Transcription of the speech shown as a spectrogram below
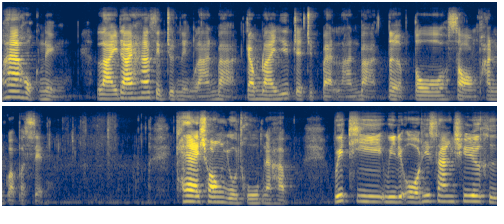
2561 รายได้ 50.1 ล้านบาท กำไร 27.8 ล้านบาท เติบโต 2,000 กว่าเปอร์เซ็นต์ แค่ช่อง YouTube นะครับ วิธีวิดีโอที่สร้างชื่อคือ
